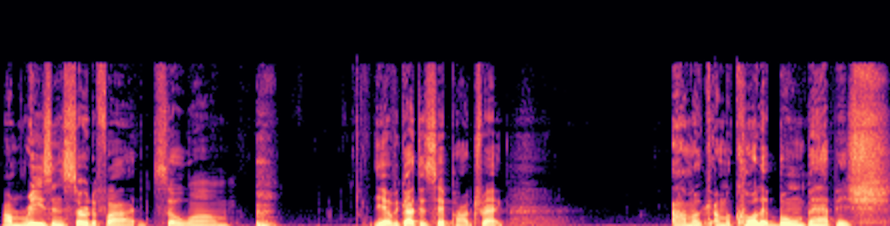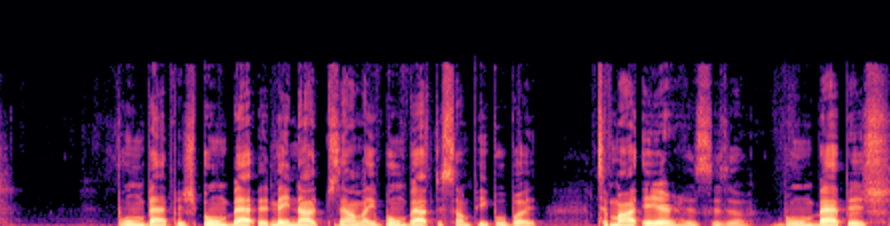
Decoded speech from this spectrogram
I'm Reason certified. So um, yeah, we got this hip hop track. I'm a I'm gonna call it boom bapish. Boom bapish, boom bap. It may not sound like boom bap to some people, but to my ear is is a boom bapish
